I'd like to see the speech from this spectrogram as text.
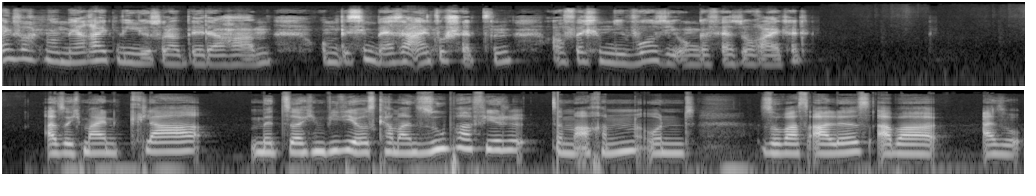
einfach nur mehr Reitvideos oder Bilder haben, um ein bisschen besser einzuschätzen, auf welchem Niveau sie ungefähr so reitet. Also ich meine, klar, mit solchen Videos kann man super viel machen und sowas alles, aber also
